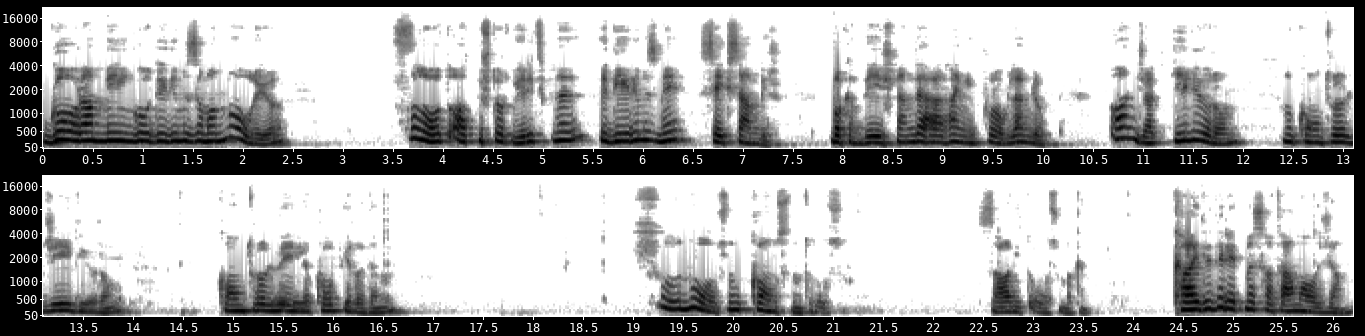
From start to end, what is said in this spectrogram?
Go run main go dediğimiz zaman ne oluyor? Float 64 veri tipine ve değerimiz ne? 81. Bakın değişkende herhangi bir problem yok. Ancak geliyorum bunu Ctrl C diyorum. Ctrl V ile kopyaladım. Şu ne olsun? Constant olsun. Sabit olsun bakın. Kaydeder etmez hatamı alacağım.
